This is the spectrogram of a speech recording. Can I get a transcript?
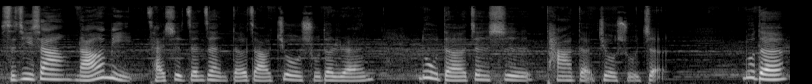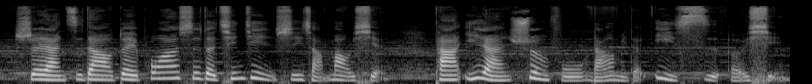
实际上，拿俄米才是真正得着救赎的人，路德正是他的救赎者。路德虽然知道对波阿斯的亲近是一场冒险。他依然顺服拿俄米的意思而行。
